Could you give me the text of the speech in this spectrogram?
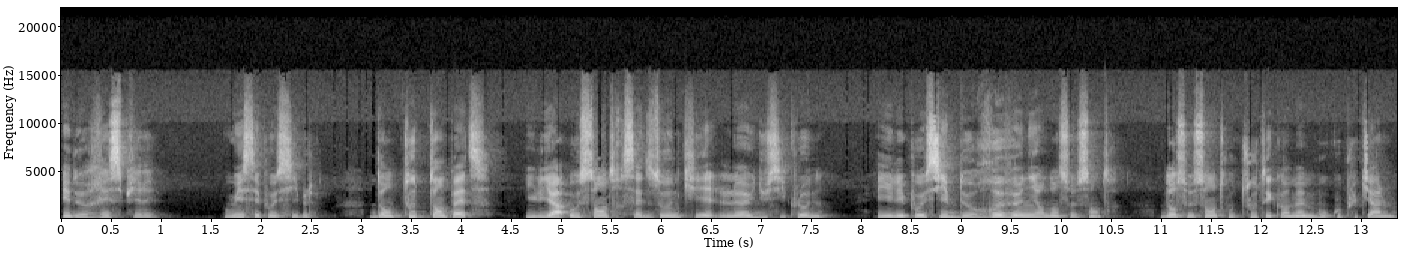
et de respirer. Oui, c'est possible. Dans toute tempête, il y a au centre cette zone qui est l'œil du cyclone. Et il est possible de revenir dans ce centre, dans ce centre où tout est quand même beaucoup plus calme.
